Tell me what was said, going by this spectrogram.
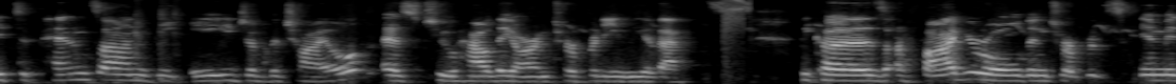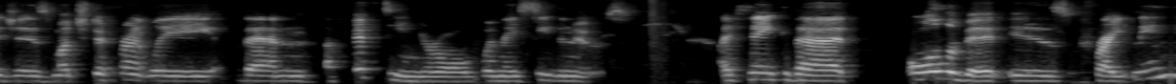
it depends on the age of the child as to how they are interpreting the events because a five year old interprets images much differently than a 15 year old when they see the news. I think that all of it is frightening.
